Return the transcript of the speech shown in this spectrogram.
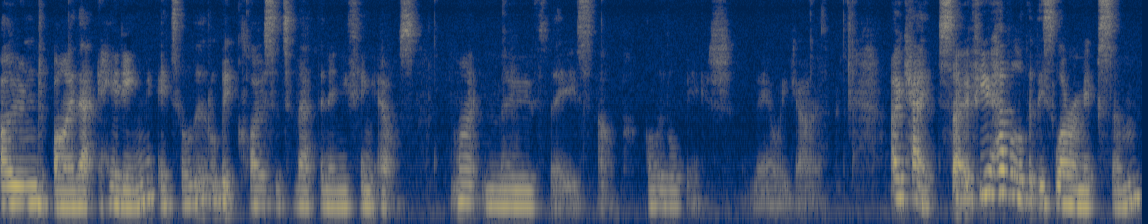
owned by that heading, it's a little bit closer to that than anything else. Might move these up a little bit. There we go. Okay, so if you have a look at this lorem ipsum,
